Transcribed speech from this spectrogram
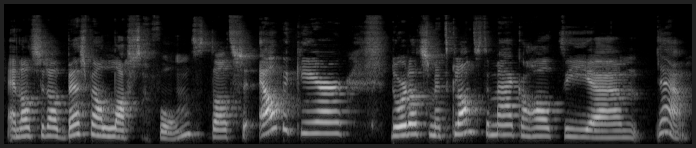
En dat ze dat best wel lastig vond. Dat ze elke keer, doordat ze met klanten te maken had die, um, ja,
